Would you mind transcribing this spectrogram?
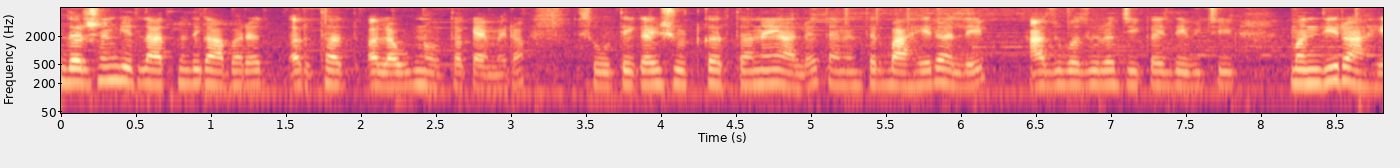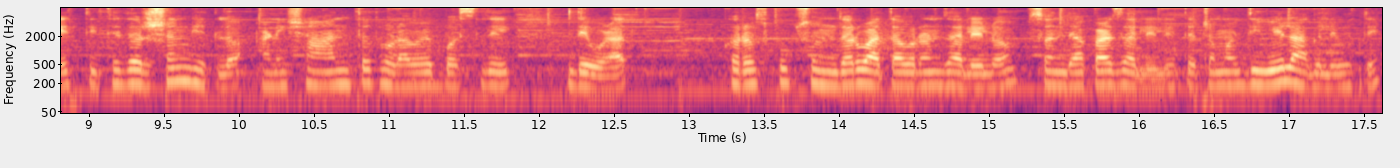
दर्शन घेतलं. आतमध्ये गाभाऱ्यात अर्थात अलाउड नव्हता कॅमेरा सो ते काही शूट करता नाही आलं. त्यानंतर बाहेर आले. आजूबाजूला जी काही देवीची मंदिर आहेत तिथे दर्शन घेतलं आणि शांत थोडा वेळ बसले देवळात. खरंच खूप सुंदर वातावरण झालेलं. संध्याकाळ झालेली. त्याच्यामुळे दिवे लागले होते.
